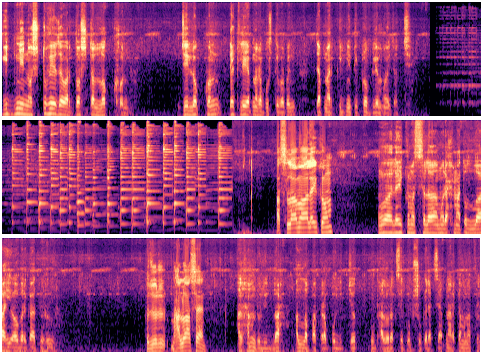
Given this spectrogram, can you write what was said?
কিডনি নষ্ট হয়ে যাওয়ার দশটা লক্ষণ। যে লক্ষণ দেখলে আপনারা বুঝতে পারবেন যে আপনার কিডনিতে প্রবলেম হয়ে যাচ্ছে। আসসালামু আলাইকুম। ওয়ালাইকুম আসসালাম রহমতুল্লাহ ওবরকাতুহু। হুজুর ভালো আছেন? আলহামদুলিল্লাহ আল্লাহ পাক রাব্বুল ইজ্জত খুব ভালো রাখছে, খুব সুখে রাখছে। আপনারা কেমন আছেন?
